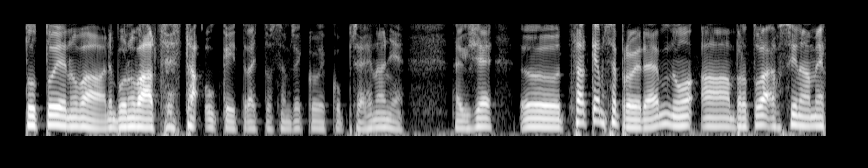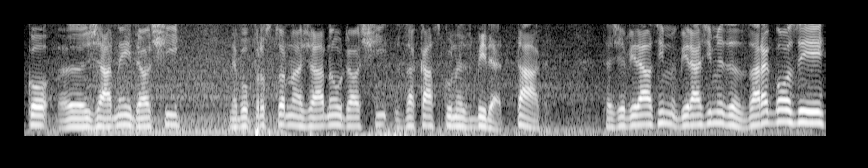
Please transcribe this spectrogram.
toto je nová, nebo nová cesta, OK, trať, to jsem řekl jako přehnaně. Takže uh, celkem se projedem, no a proto asi nám jako uh, žádný další, nebo prostor na žádnou další zakázku nezbyde. Tak, takže vyrazím, vyrážíme ze Zaragozy,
